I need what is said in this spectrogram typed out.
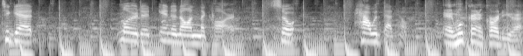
to get loaded in and on the car. So how would that help? and what kind of car do you have?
